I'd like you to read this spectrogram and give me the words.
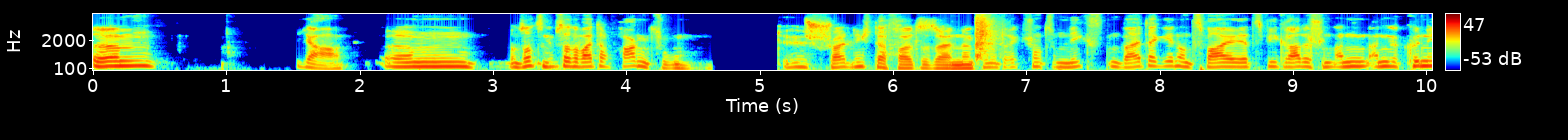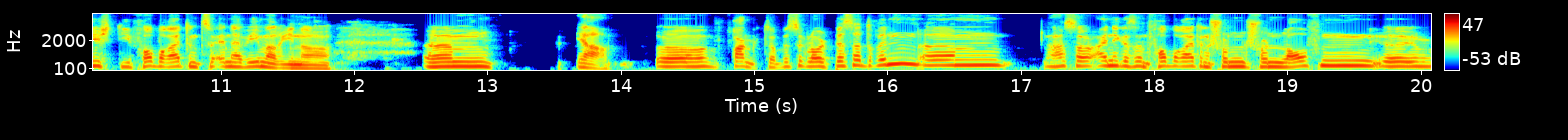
Ähm, ja, ähm, ansonsten gibt es da noch weitere Fragen zu. Das scheint nicht der Fall zu sein. Dann können wir direkt schon zum nächsten weitergehen. Und zwar jetzt, wie gerade schon an, angekündigt, die Vorbereitung zur NRW-Marina. Ähm, ja, äh, Frank, da bist du, glaube ich, besser drin. Ähm, hast du einiges an Vorbereitung schon, schon laufen. Äh,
